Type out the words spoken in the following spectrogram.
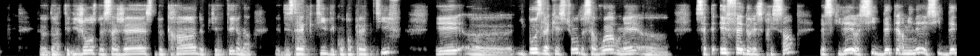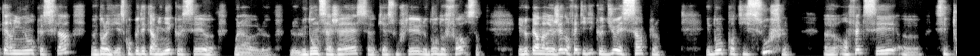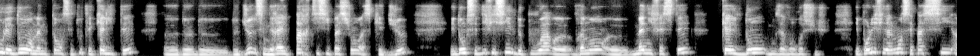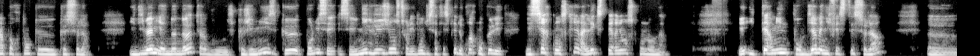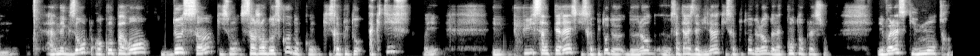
euh, d'intelligence, de sagesse, de crainte, de piété, il y en a des actifs, des contemplatifs, et il pose la question de savoir, mais cet effet de l'Esprit Saint, est-ce qu'il est euh, si déterminé et si déterminant que cela euh, dans la vie? Est-ce qu'on peut déterminer que c'est euh, voilà, le, don de sagesse qui a soufflé, le don de force? Et le Père Marie-Eugène, en fait, il dit que Dieu est simple. Et donc, quand il souffle, en fait, c'est tous les dons en même temps, c'est toutes les qualités de Dieu, c'est une réelle participation à ce qu'est Dieu. Et donc, c'est difficile de pouvoir vraiment manifester quel don nous avons reçu. Et pour lui, finalement, ce n'est pas si important que, cela. Il dit même, il y a une note hein, que j'ai mise, que pour lui, c'est une illusion sur les dons du Saint-Esprit de croire qu'on peut les, circonscrire à l'expérience qu'on en a. Et il termine pour bien manifester cela, euh, un exemple en comparant deux saints qui sont Saint Jean Bosco, donc qui serait plutôt actif, voyez, et puis Sainte Thérèse, qui serait plutôt de, l'ordre, euh, Sainte Thérèse d'Avila, qui serait plutôt de l'ordre de la contemplation. Et voilà ce qu'il montre.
